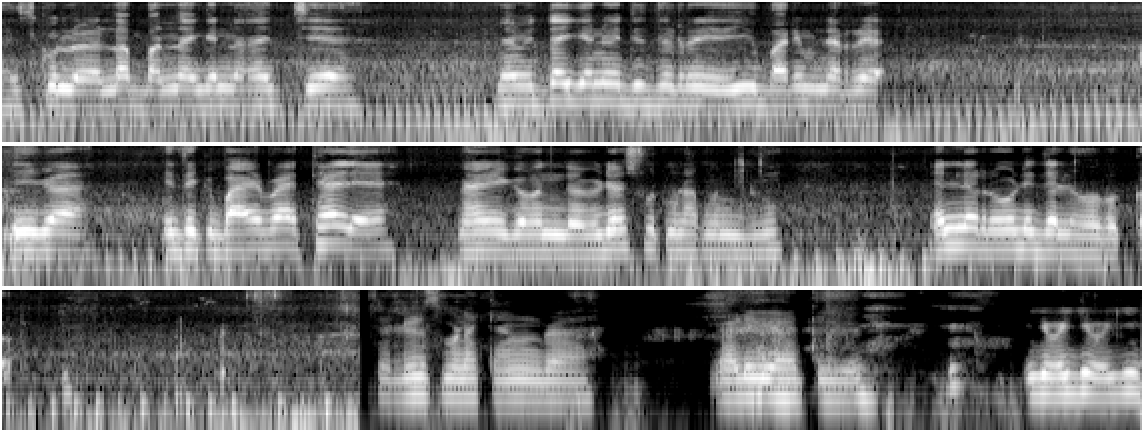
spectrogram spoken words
ಹೈಸ್ಕೂಲ್ ಎಲ್ಲ ಬಣ್ಣ ಗಿನ್ನ ಹಚ್ಚಿ. ನಾವು ಇದ್ದಾಗ ಏನೂ ರೀ ಈಗ ಭಾರಿ ರೀ ಈಗ ಇದಕ್ಕೆ ಬಾಯ್ ಬಾಯ್ ಅಂತ ಹೇಳಿ, ನಾವೀಗ ಒಂದು ವಿಡಿಯೋ ಶೂಟ್ ಮಾಡಕ್ಕೆ ಬಂದಿದ್ವಿ ಎಲ್ಲ ರೋಡ್ ಇದ್ದಲ್ಲಿ ಹೋಗ್ಬೇಕು? ರೀಲ್ಸ್ ಮಾಡಕ್ಕೆ ಹೆಂಗೆ? ಗಾಡಿ ಹೇಳ್ತೀವಿ. ಈಗ ಹೋಗಿ ಹೋಗಿ.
